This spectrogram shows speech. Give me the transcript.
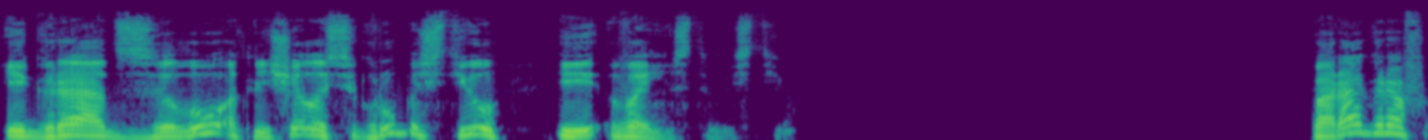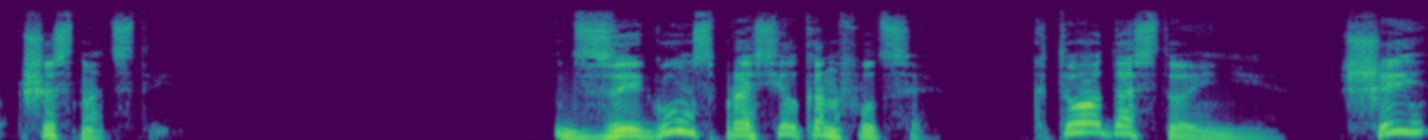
Игра Цзылу отличалась грубостью и воинственностью. Параграф 16. Цзыгун спросил Конфуция, кто достойнее, Ши,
